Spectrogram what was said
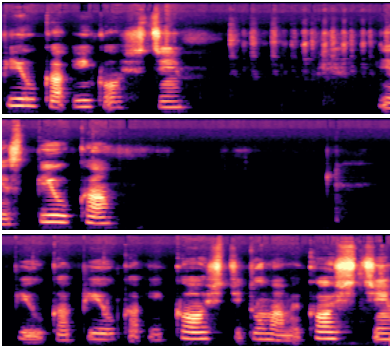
Piłka i kości. Jest piłka. Piłka, piłka i kości. Tu mamy kości.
